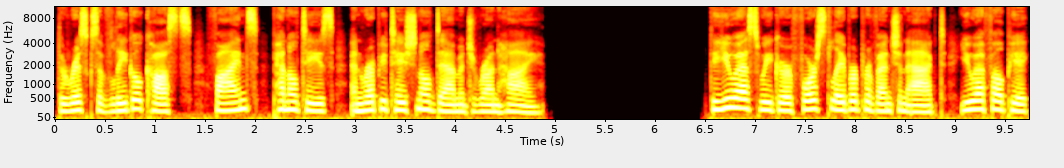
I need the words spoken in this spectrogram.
the risks of legal costs, fines, penalties, and reputational damage run high. The U.S. Uyghur Forced Labor Prevention Act, UFLPA,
